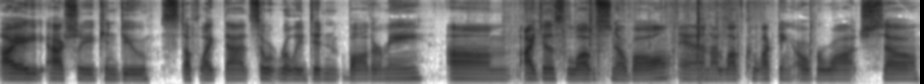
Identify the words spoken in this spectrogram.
I actually can do stuff like that, so it really didn't bother me. Um, I just love Snowball and I love collecting Overwatch, so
